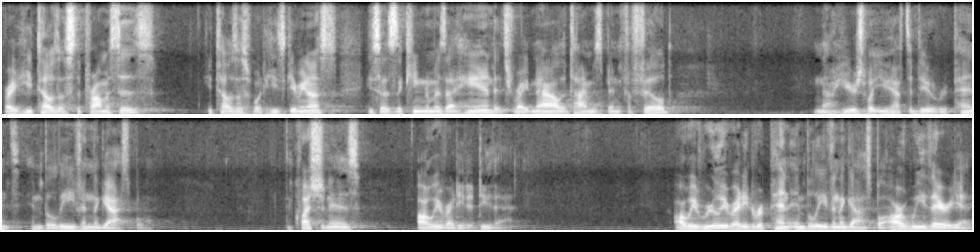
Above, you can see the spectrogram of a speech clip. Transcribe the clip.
right? He tells us the promises, he tells us what he's giving us. He says, The kingdom is at hand, it's right now, the time has been fulfilled. Now, here's what you have to do repent and believe in the gospel. The question is, are we ready to do that? Are we really ready to repent and believe in the gospel? Are we there yet?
